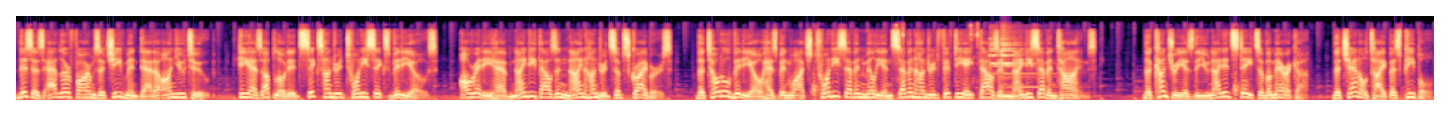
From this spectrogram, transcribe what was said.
This is Adler Farms achievement data on YouTube. He has uploaded 626 videos. Already have 90,900 subscribers. The total video has been watched 27,758,097 times. The country is the United States of America. The channel type is People.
